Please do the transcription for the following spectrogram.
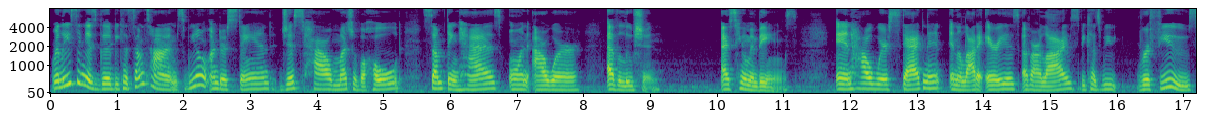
Releasing is good because sometimes we don't understand just how much of a hold something has on our evolution as human beings and how we're stagnant in a lot of areas of our lives because we refuse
